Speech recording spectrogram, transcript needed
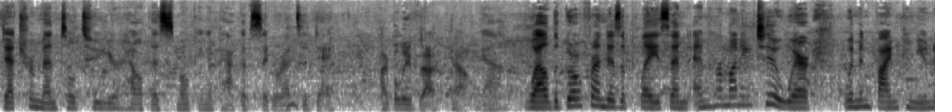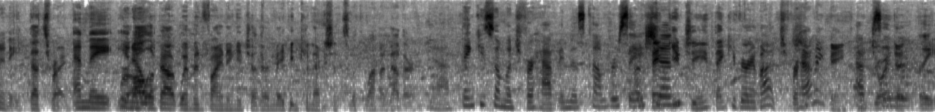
detrimental to your health as smoking a pack of cigarettes a day. I believe that. Yeah. Yeah. Well, the girlfriend is a place, and and her money too, where women find community. That's right. And they, We're you know, all about women finding each other and making connections with one another. yeah. Thank you so much for having this conversation. Oh, thank you, Jean. Thank you very much for having me. Enjoyed it. Absolutely.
